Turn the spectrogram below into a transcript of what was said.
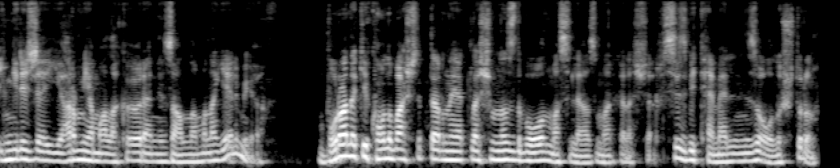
İngilizce yarım yamalak öğrendiğiniz anlamına gelmiyor. Buradaki konu başlıklarına yaklaşımınız da bu olması lazım arkadaşlar. Siz bir temelinizi oluşturun.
